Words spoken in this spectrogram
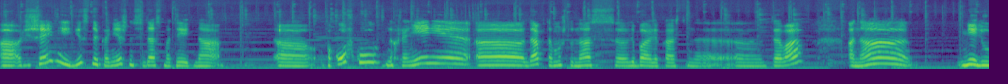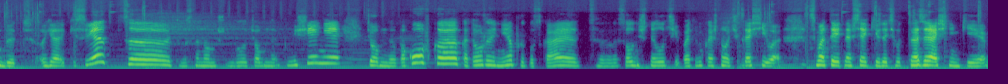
решение. Единственное, конечно, всегда смотреть на а, упаковку, на хранение, да, потому что у нас любая лекарственная э, трава, она не любит яркий свет, это в основном, чтобы было темное помещение, темная упаковка, которая не пропускает э, солнечные лучи. Поэтому, конечно, очень красиво смотреть на всякие вот эти вот прозрачненькие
